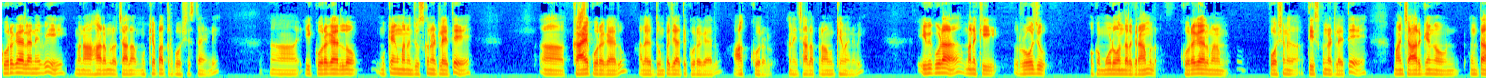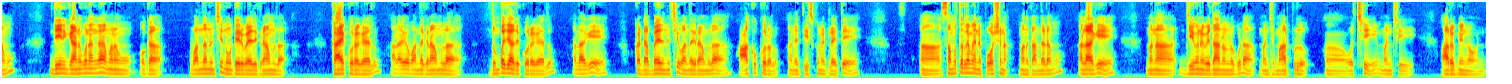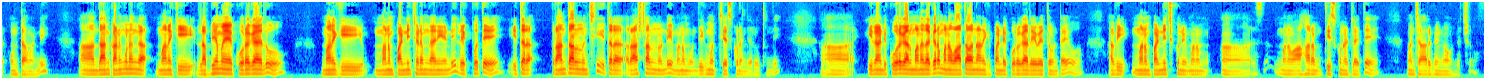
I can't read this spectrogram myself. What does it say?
కూరగాయలు అనేవి మన ఆహారంలో చాలా ముఖ్య పాత్ర పోషిస్తాయండి. ఈ కూరగాయల్లో ముఖ్యంగా మనం చూసుకున్నట్లయితే కాయ కూరగాయలు అలాగే దుంపజాతి కూరగాయలు ఆకుకూరలు అనేవి చాలా ప్రాముఖ్యమైనవి. ఇవి కూడా మనకి రోజు ఒక మూడు వందల గ్రాముల కూరగాయలు మనం పోషణ తీసుకున్నట్లయితే మంచి ఆరోగ్యంగా ఉం ఉంటాము. దీనికి అనుగుణంగా మనము ఒక వంద నుంచి నూట ఇరవై ఐదు గ్రాముల కాయ కూరగాయలు అలాగే వంద గ్రాముల దుంపజాతి కూరగాయలు అలాగే ఒక డెబ్బై ఐదు నుంచి వంద గ్రాముల ఆకుకూరలు అనేది తీసుకున్నట్లయితే సమతుల్యమైన పోషణ మనకు అందడము అలాగే మన జీవన విధానంలో కూడా మంచి మార్పులు వచ్చి మంచి ఆరోగ్యంగా ఉం ఉంటామండి. దానికి అనుగుణంగా మనకి లభ్యమయ్యే కూరగాయలు మనకి మనం పండించడం కానివ్వండి లేకపోతే ఇతర ప్రాంతాల నుంచి ఇతర రాష్ట్రాల నుండి మనము దిగుమతి చేసుకోవడం జరుగుతుంది. ఇలాంటి కూరగాయలు మన దగ్గర మన వాతావరణానికి పండే కూరగాయలు ఏవైతే ఉంటాయో అవి మనం పండించుకుని మనం మనం ఆహారం తీసుకున్నట్లయితే మంచి ఆరోగ్యంగా ఉండొచ్చు.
